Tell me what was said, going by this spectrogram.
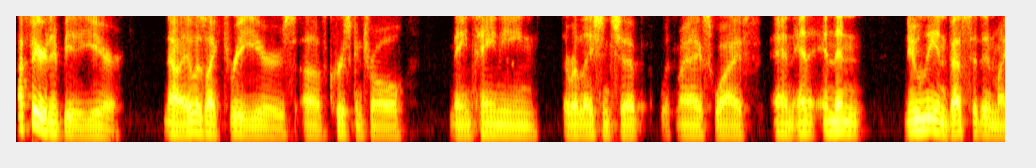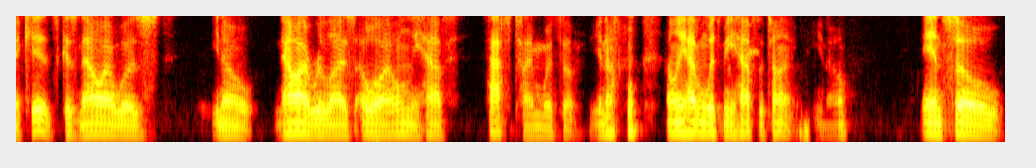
I figured it'd be a year. No, it was like three years of cruise control, maintaining the relationship with my ex-wife, and and and then newly invested in my kids because now I was, you know, now I realized, oh, I only have half time with them. You know, I only have them with me half the time. You know, and so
